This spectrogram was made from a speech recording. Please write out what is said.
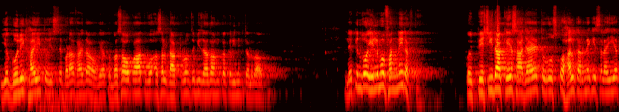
یہ گولی کھائی تو اس سے بڑا فائدہ ہو گیا، تو بسا اوقات وہ اصل ڈاکٹروں سے بھی زیادہ ان کا کلینک چل رہا ہوتا لیکن وہ علم و فن نہیں رکھتے۔ کوئی پیچیدہ کیس آ جائے تو وہ اس کو حل کرنے کی صلاحیت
